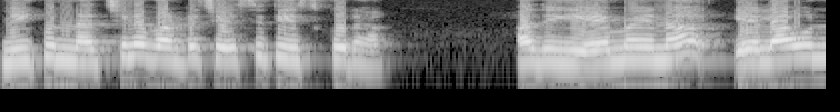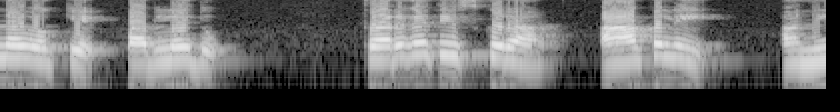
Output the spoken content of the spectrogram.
నీకు నచ్చిన వంట చేసి తీసుకురా. అది ఏమైనా ఎలా ఉన్నా ఓకే పర్లేదు. త్వరగా తీసుకురా ఆకలి అని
